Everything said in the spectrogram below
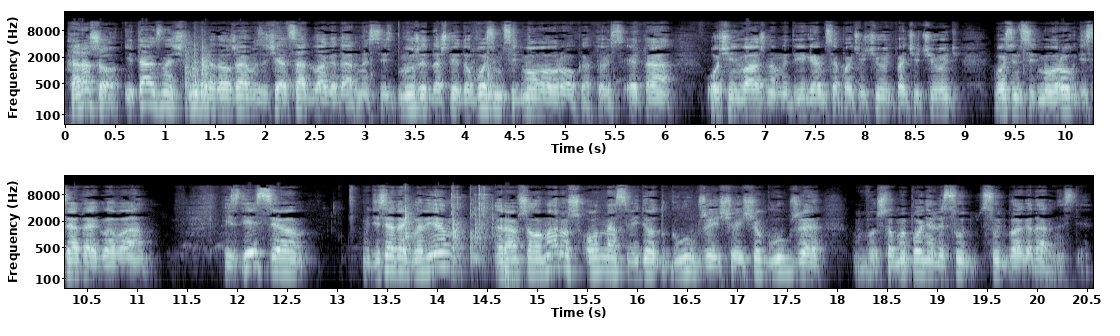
Хорошо. Итак, значит, мы продолжаем изучать сад благодарности. Мы уже дошли до 87 урока. То есть это очень важно. Мы двигаемся по чуть-чуть, по чуть-чуть. 87 урок, 10 глава. И здесь, э, в 10 главе, Рав Шаламаруш, он нас ведет глубже еще, еще глубже, чтобы мы поняли суть, суть благодарности.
